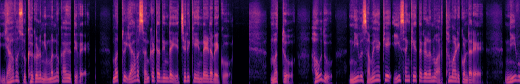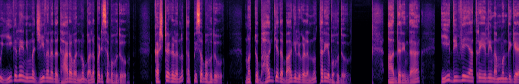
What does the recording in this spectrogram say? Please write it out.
ಯಾವ ಸುಖಗಳು ನಿಮ್ಮನ್ನು ಕಾಯುತ್ತಿವೆ ಮತ್ತು ಯಾವ ಸಂಕಟದಿಂದ ಎಚ್ಚರಿಕೆಯಿಂದ ಇಡಬೇಕು? ಮತ್ತು ಹೌದು, ನೀವು ಸಮಯಕ್ಕೆ ಈ ಸಂಕೇತಗಳನ್ನು ಅರ್ಥಮಾಡಿಕೊಂಡರೆ ನೀವು ಈಗಲೇ ನಿಮ್ಮ ಜೀವನದ ದಾರವನ್ನು ಬಲಪಡಿಸಬಹುದು, ಕಷ್ಟಗಳನ್ನು ತಪ್ಪಿಸಬಹುದು ಮತ್ತು ಭಾಗ್ಯದ ಬಾಗಿಲುಗಳನ್ನು ತೆರೆಯಬಹುದು. ಆದ್ದರಿಂದ ಈ ದಿವ್ಯ ಯಾತ್ರೆಯಲ್ಲಿ ನಮ್ಮೊಂದಿಗೆ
